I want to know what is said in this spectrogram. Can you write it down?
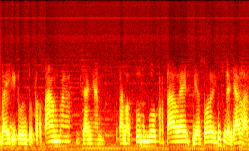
Baik itu untuk pertama, misalnya pertama turbo, pertalite, biosolar itu sudah jalan.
